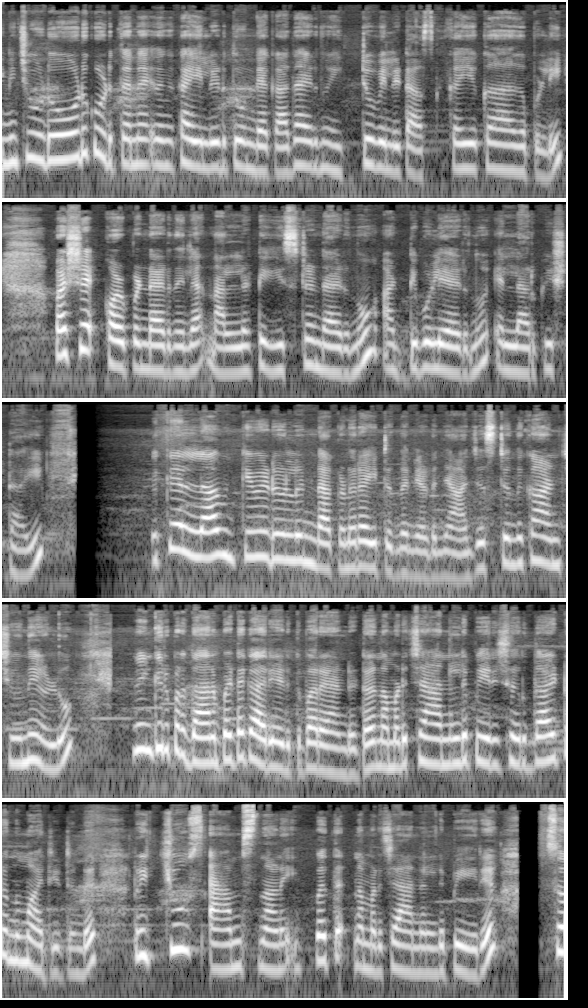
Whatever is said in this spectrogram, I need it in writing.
ഇനി ചൂടോട് കൂടി തന്നെ നിങ്ങൾ കയ്യിലെടുത്ത് ഉണ്ടാക്കുക അതായിരുന്നു ഏറ്റവും വലിയ ടാസ്ക് കൈയൊക്കെ ആകെ പുള്ളി. പക്ഷേ കുഴപ്പമുണ്ടായിരുന്നില്ല. നല്ല ടേസ്റ്റ് ഉണ്ടായിരുന്നു. അടിപൊളിയായിരുന്നു. എല്ലാവർക്കും ഇഷ്ടമായി ഇതൊക്കെ എല്ലാ മിക്ക വീടുകളിലും ഉണ്ടാക്കുന്ന ഒരു ഐറ്റം തന്നെയാണ് ഞാൻ ജസ്റ്റ് ഒന്ന് കാണിച്ചു എന്നേ ഉള്ളൂ. എനിക്കൊരു പ്രധാനപ്പെട്ട കാര്യം എടുത്ത് പറയാനുണ്ട് കേട്ടോ. നമ്മുടെ ചാനലിന്റെ പേര് ചെറുതായിട്ടൊന്ന് മാറ്റിയിട്ടുണ്ട്. റിച്ചൂസ് ആംസ് എന്നാണ് ഇപ്പോഴത്തെ നമ്മുടെ ചാനലിന്റെ പേര്. സോ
